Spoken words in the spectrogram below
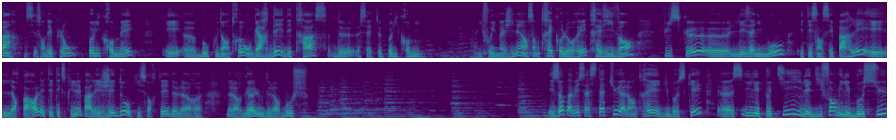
peints. Ce sont des plombs polychromés et euh, beaucoup d'entre eux ont gardé des traces de cette polychromie. Il faut imaginer un ensemble très coloré, très vivant, puisque euh, les animaux étaient censés parler et leurs paroles étaient exprimées par les jets d'eau qui sortaient de leur, de leur gueule ou de leur bouche. Ésope avait sa statue à l'entrée du bosquet. Euh, il est petit, il est difforme, il est bossu.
